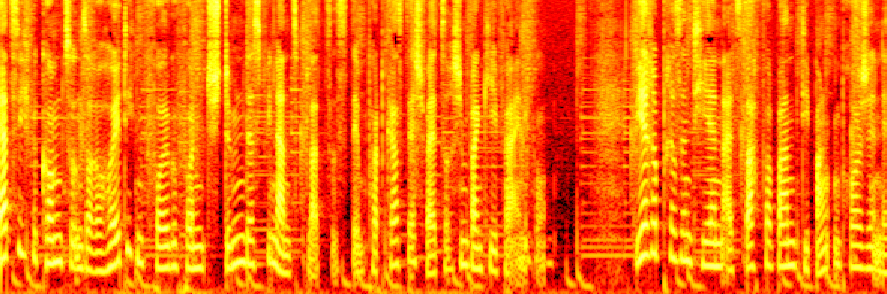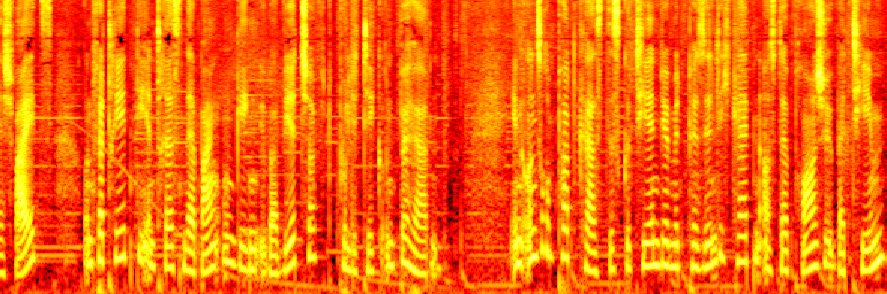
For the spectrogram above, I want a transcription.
Herzlich willkommen zu unserer heutigen Folge von Stimmen des Finanzplatzes, dem Podcast der Schweizerischen Bankiervereinigung. Wir repräsentieren als Dachverband die Bankenbranche in der Schweiz und vertreten die Interessen der Banken gegenüber Wirtschaft, Politik und Behörden. In unserem Podcast diskutieren wir mit Persönlichkeiten aus der Branche über Themen,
